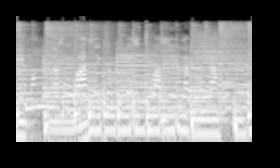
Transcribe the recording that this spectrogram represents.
खमंग असं वास एकदम टेस्ट वास यायला लागलेला आहे.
